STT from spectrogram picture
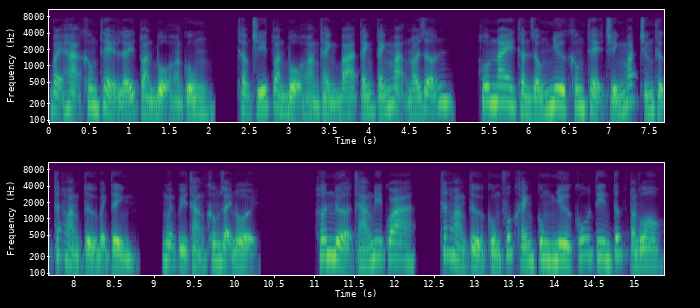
bệ hạ không thể lấy toàn bộ hoàng cung, thậm chí toàn bộ hoàng thành ba tánh tánh mạng nói giỡn. Hôm nay thần giống như không thể chính mắt chứng thực thất hoàng tử bệnh tình, nguyện quỳ thẳng không dậy nổi. Hơn nửa tháng đi qua, thất hoàng tử cùng Phúc Khánh Cung như cũ tin tức toàn vô,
